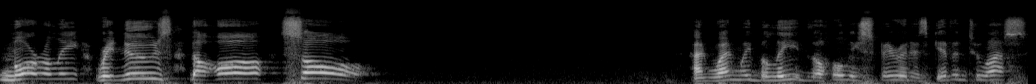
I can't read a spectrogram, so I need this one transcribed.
morally renews the whole soul. And when we believe the Holy Spirit is given to us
